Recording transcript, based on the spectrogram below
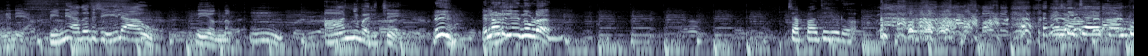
അങ്ങനെയാ പിന്നെ അതൊരു ശീലാവും. നീ ഒന്ന്. ആഞ്ഞു വലിച്ചേ. ഏയ് എന്നാണ് ചെയ്യുന്നു ഇവിടെ? ചപ്പാത്തി ചൂടുക. ചായ കണ്ടു?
